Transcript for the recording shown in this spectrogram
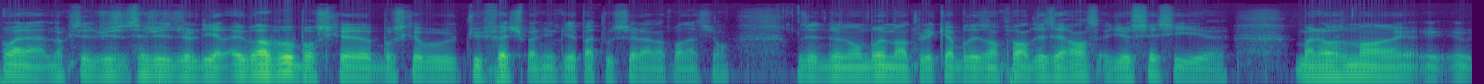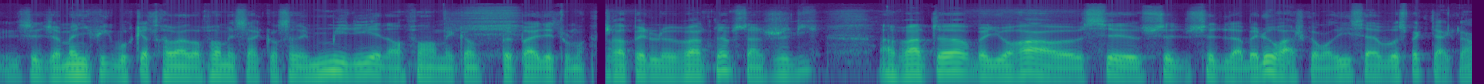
Voilà, donc c'est juste, de le dire. Et bravo pour ce que, pour ce que vous, tu fais. Je pense que vous pas tout seul à la Fondation. Vous êtes de nombreux, mais en tous les cas, pour des enfants en déshérence. Et Dieu sait si, euh, malheureusement, euh, euh, c'est déjà magnifique pour 80 enfants, mais ça concerne des milliers d'enfants, mais qu'on ne peut pas aider tout le monde. Je rappelle le 29, c'est un jeudi à 20h, ben, il y aura, euh, c'est, de la belle orage, comme on dit, c'est un beau spectacle. Hein.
